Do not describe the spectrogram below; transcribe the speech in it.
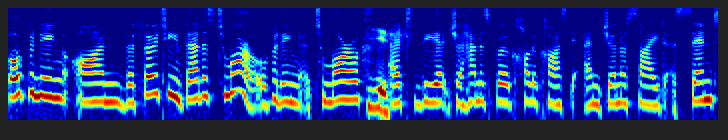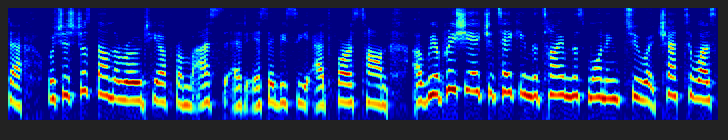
opening on the 13th. That is tomorrow, opening tomorrow yes. at the Johannesburg Holocaust and Genocide Center, which is just down the road here from us at SABC at Forest Town. Uh, we appreciate you taking the time this morning to uh, chat to us.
